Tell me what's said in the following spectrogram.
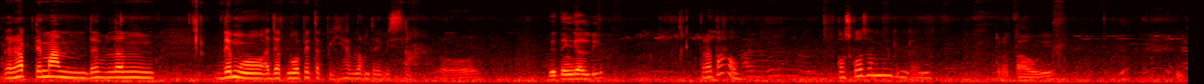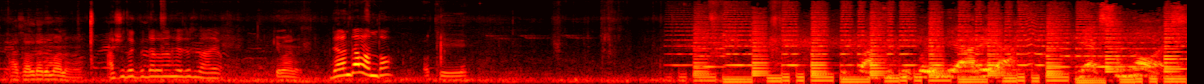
Dari hap teman, dia bilang dia mau ajak ngopi tapi saya bilang tidak bisa. Oh. Dia tinggal di? Tidak tahu. Kos-kosan mungkin kayaknya. Tidak tahu ya. Asal dari mana? Sudah kita jalan saja sudah, ayo. Gimana? Jalan-jalan toh. Oke. In the area. Some noise.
